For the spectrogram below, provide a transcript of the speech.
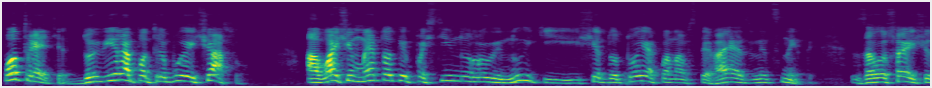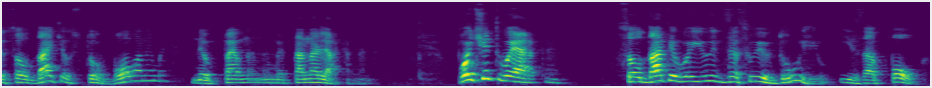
По-третє, довіра потребує часу, а ваші методи постійно руйнують її ще до того, як вона встигає зміцнити, залишаючи солдатів стурбованими, невпевненими та наляканими. По-четверте, Солдати воюють за своїх друзів і за полк.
